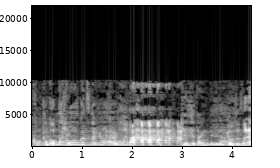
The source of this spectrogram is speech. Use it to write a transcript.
こんなこんな甲骨の表情賢者タイム的なそうそうそうそう。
